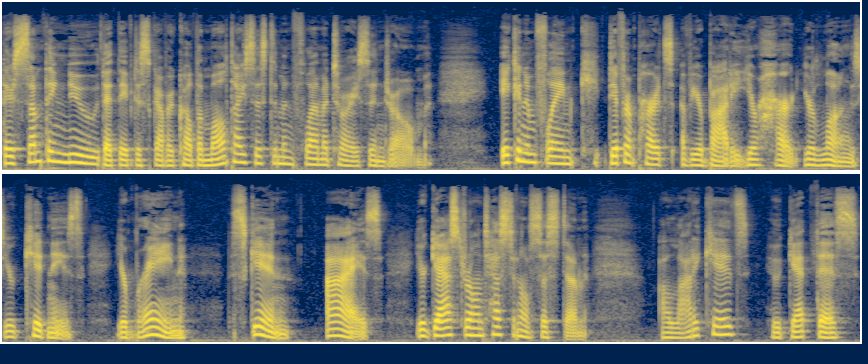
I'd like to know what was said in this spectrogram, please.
there's something new that they've discovered called the multi system inflammatory syndrome. It can inflame different parts of your body your heart, your lungs, your kidneys, your brain, skin, eyes, your gastrointestinal system. A lot of kids who get this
